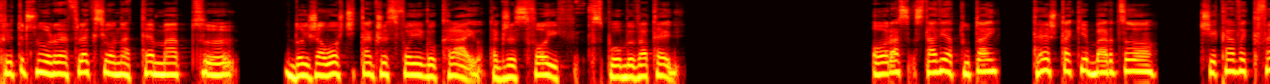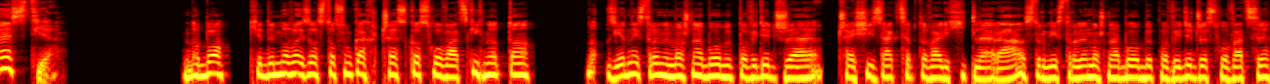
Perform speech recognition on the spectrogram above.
krytyczną refleksją na temat e, dojrzałości także swojego kraju, także swoich współobywateli. Oraz stawia tutaj też takie bardzo ciekawe kwestie. No bo kiedy mowa jest o stosunkach czesko-słowackich, no to no, z jednej strony można byłoby powiedzieć, że Czesi zaakceptowali Hitlera, z drugiej strony można byłoby powiedzieć, że Słowacy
